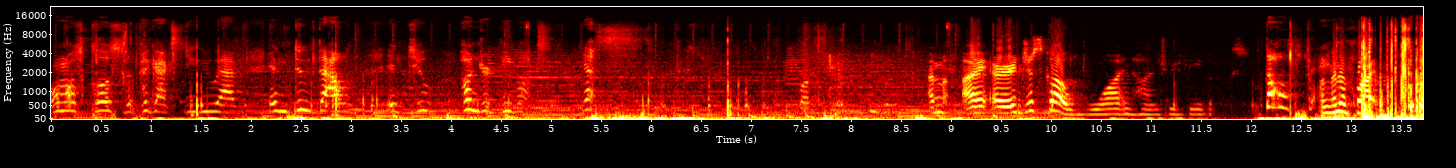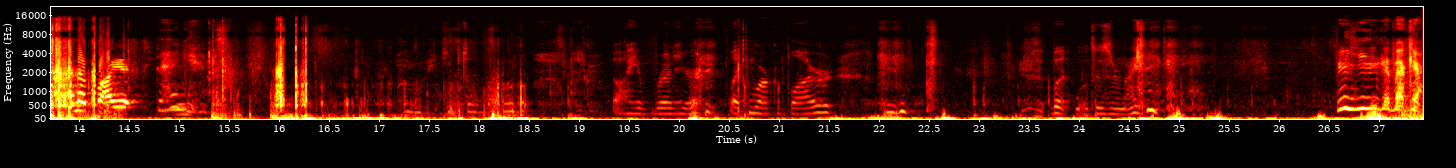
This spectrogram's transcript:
Almost close to the pickaxe you have in 2,000 in 200 V-Bucks. Yes! I'm. I, I just got 100 V bucks. Don't I'm gonna buy. I'm gonna buy it. Dang it. Oh, keep so- oh, I have red hair, like Markiplier. but we'll nice. zero nine. get back here!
